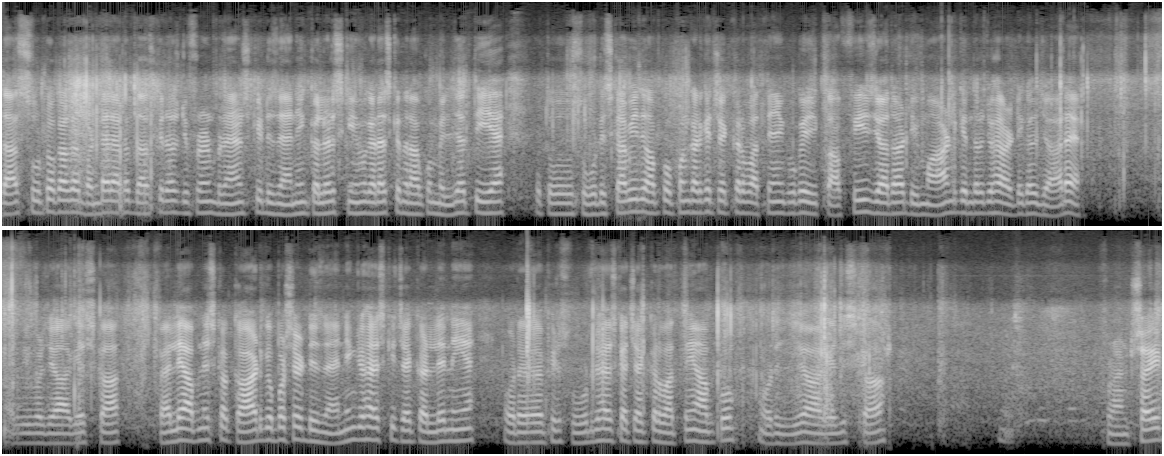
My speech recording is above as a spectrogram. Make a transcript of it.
دس سوٹوں کا اگر بنڈل ہے تو دس کے دس ڈفرینٹ برانڈس کی ڈیزائننگ کلر اسکیم وغیرہ اس کے اندر آپ کو مل جاتی ہے۔ تو سوٹ اس کا بھی آپ کو اوپن کر کے چیک کرواتے ہیں کیونکہ کافی زیادہ ڈیمانڈ کے اندر جو ہے آرٹیکل جا رہا ہے۔ اور ویور جو جی، آگے اس کا، پہلے آپ نے اس کا کارڈ کے اوپر سے ڈیزائننگ جو ہے اس کی چیک کر لینی ہے اور پھر سوٹ جو ہے اس کا چیک کرواتے ہیں آپ کو۔ اور یہ آگے جس کا فرنٹ سائڈ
